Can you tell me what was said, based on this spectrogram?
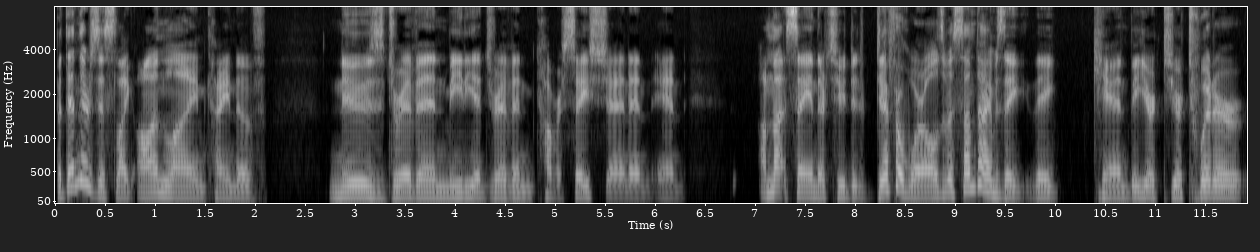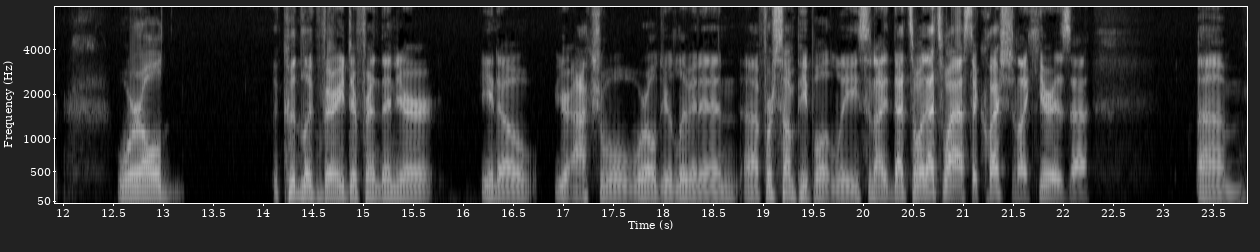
but then there's this like online kind of news driven, media driven conversation. And, and I'm not saying they're two different worlds, but sometimes they, they can be. Your, your Twitter world could look very different than your, you know, your actual world you're living in, uh, for some people at least. And I, that's why, that's why I asked the question, like, here is a, um,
